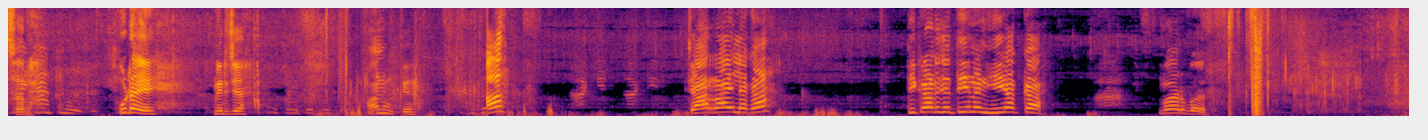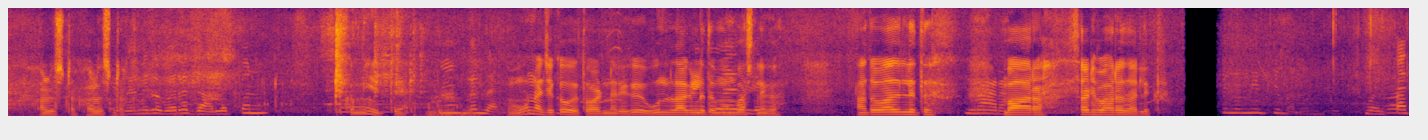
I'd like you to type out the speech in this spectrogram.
चला. कुठं आहे मिरच्या आणू हा? चार राहिल्या का? तिकडच्या तीन आणि ही एक का? बर बर. हळूच टाक हळूच टाक. जमिलं बरं झालं पण. कमी येते उन्हाचे कवत वाढणार आहे ग. ऊन लागलं तर मग बसले का? आता वाजले तर बारा. बारा साडेबारा झालेत. पाच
